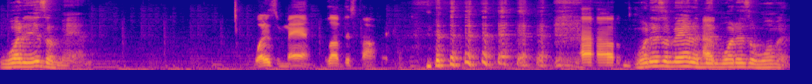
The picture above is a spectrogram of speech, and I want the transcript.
what is a man what is a man? Love this topic. Um, what is a man and then what is a woman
